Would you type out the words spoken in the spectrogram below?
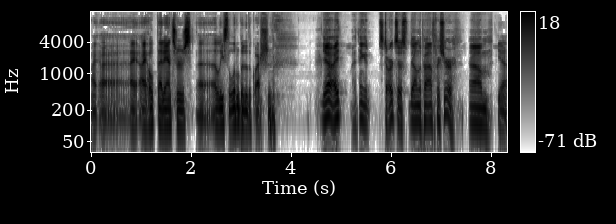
I I, I hope that answers uh, at least a little bit of the question. Yeah, I I think it starts us down the path for sure. Um, yeah,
